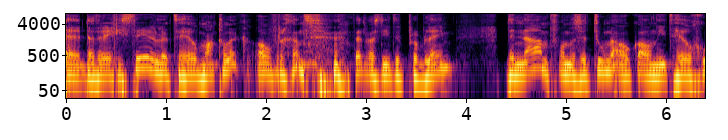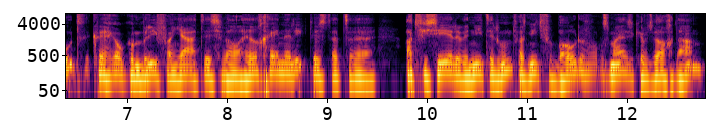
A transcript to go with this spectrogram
Uh, dat registreren lukte heel makkelijk, overigens. dat was niet het probleem. De naam vonden ze toen ook al niet heel goed. Ik kreeg ook een brief van ja, het is wel heel generiek. Dus dat uh, adviseren we niet te doen. Het was niet verboden volgens mij, dus ik heb het wel gedaan.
